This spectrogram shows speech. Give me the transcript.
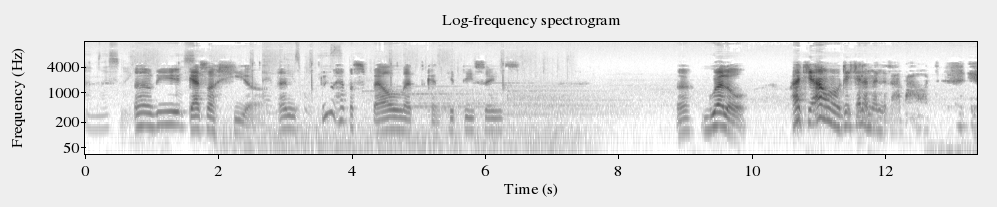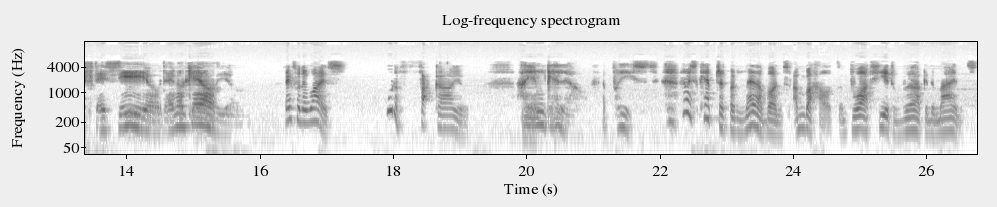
I'm listening. Uh, we gather here. And do you have a spell that can hit these things? Uh, Guello. What you the salamanders about? If they see you, they will kill you. Thanks for the advice. Who the fuck are you? I am Gello, a priest. I was captured by Malavon's Umber Hulks and brought here to work in the mines.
